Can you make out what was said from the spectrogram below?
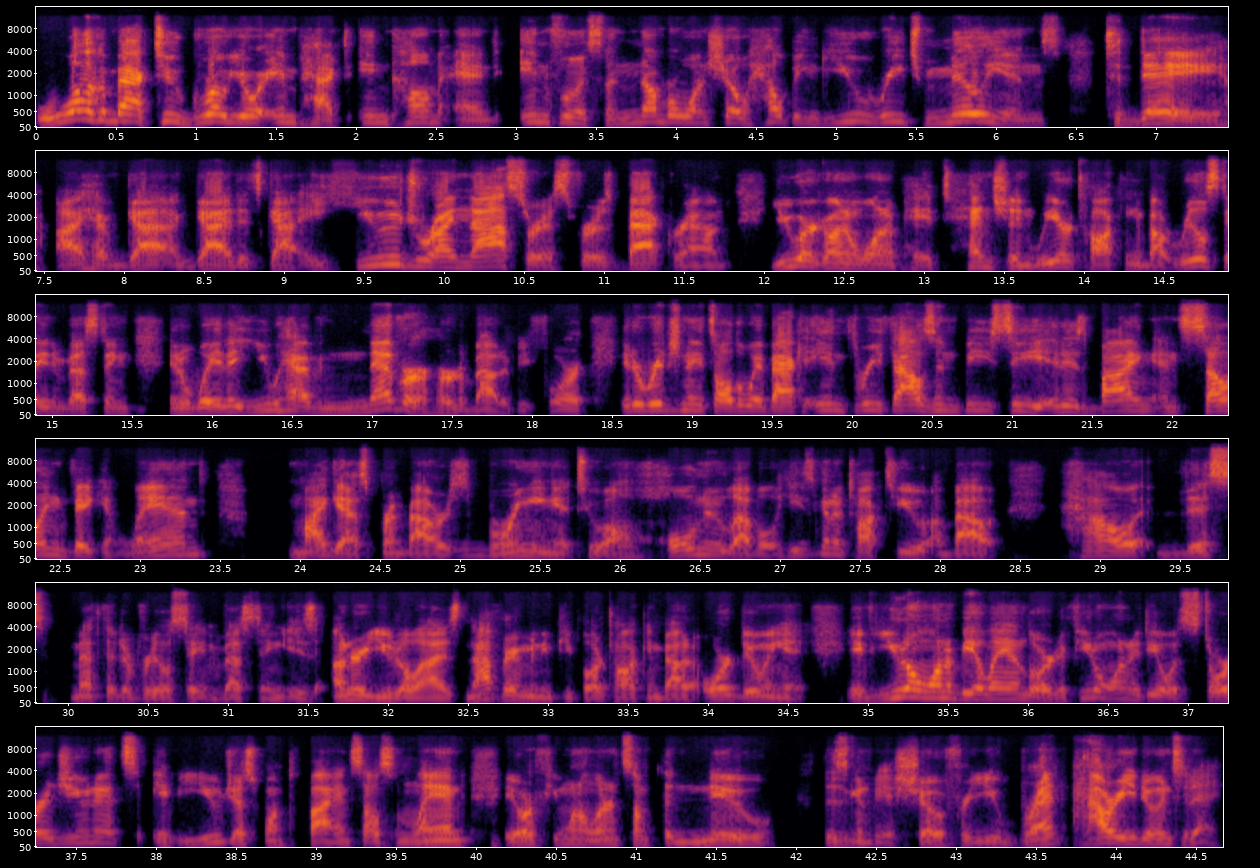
Welcome back to Grow Your Impact, Income, and Influence, the number one show helping you reach millions. Today, I have got a guy that's got a huge rhinoceros for his background. You are going to want to pay attention. We are talking about real estate investing in a way that you have never heard about it before. It originates all the way back in 3000 BC. It is buying and selling vacant land, my guest, Brent Bowers, is bringing it to a whole new level. He's going to talk to you about how this method of real estate investing is underutilized. Not very many people are talking about it or doing it. If you don't want to be a landlord, if you don't want to deal with storage units, if you just want to buy and sell some land, or if you want to learn something new, this is going to be a show for you. Brent, how are you doing today?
